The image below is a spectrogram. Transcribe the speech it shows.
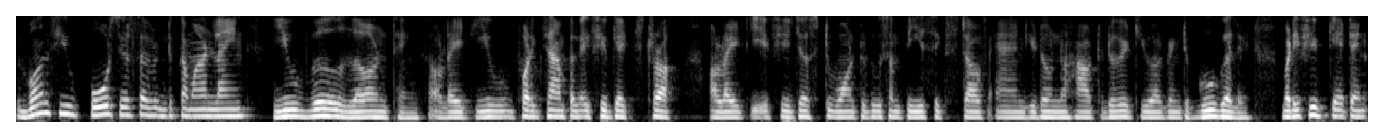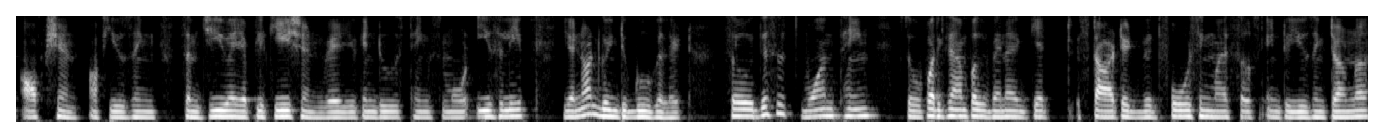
once you force yourself into command line you will learn things all right. You for example if you get struck all right if you just want to do some basic stuff and you don't know how to do it you are going to google it. But if you get an option of using some gui application where you can do things more easily you're not going to google it so this is one thing. So for example when i get started with forcing myself into using terminal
